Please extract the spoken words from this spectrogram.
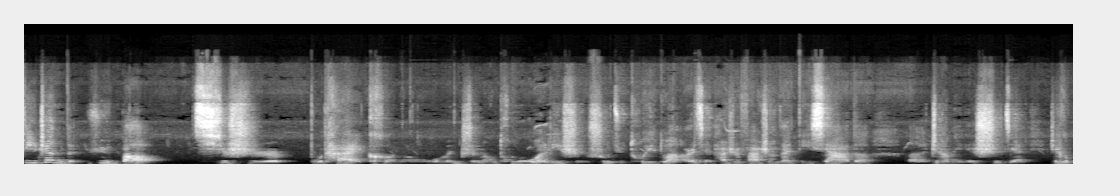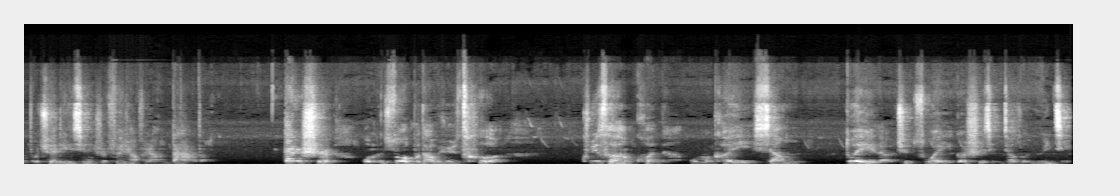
地震的预报其实不太可能。我们只能通过历史数据推断，而且它是发生在地下的，呃，这样的一个事件，这个不确定性是非常非常大的。但是我们做不到预测，预测很困难。我们可以相对的去做一个事情，叫做预警。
